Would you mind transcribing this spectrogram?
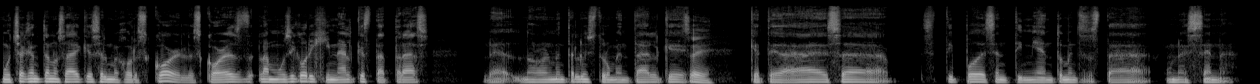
mucha gente no sabe qué es el mejor score. El score es la música original que está atrás. Normalmente lo instrumental que, que te da ese tipo de sentimiento mientras está una escena.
